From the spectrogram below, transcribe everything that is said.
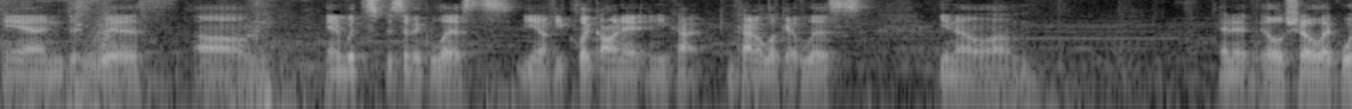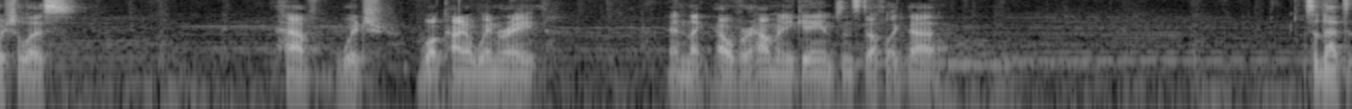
and with um, and with specific lists. You know, if you click on it and you can, kind of look at lists, you know, um, and it, it'll show like which lists have which what kind of win rate, and like over how many games and stuff like that. So that's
